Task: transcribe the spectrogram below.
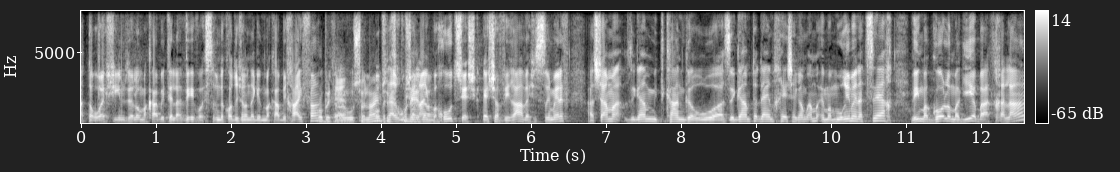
אתה רואה שאם זה לא מכבי תל אביב או 20 דקות ראשונות נגד מכבי חיפה, או בית"ר כן. ירושלים, או בית"ר ירושלים. בחוץ, שיש יש אווירה ויש 20 אלף, אז שם זה גם מתקן גרוע, זה גם, אתה יודע, אין חשק, הם אמורים לנצח, ואם הגול לא מגיע בהתחלה,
